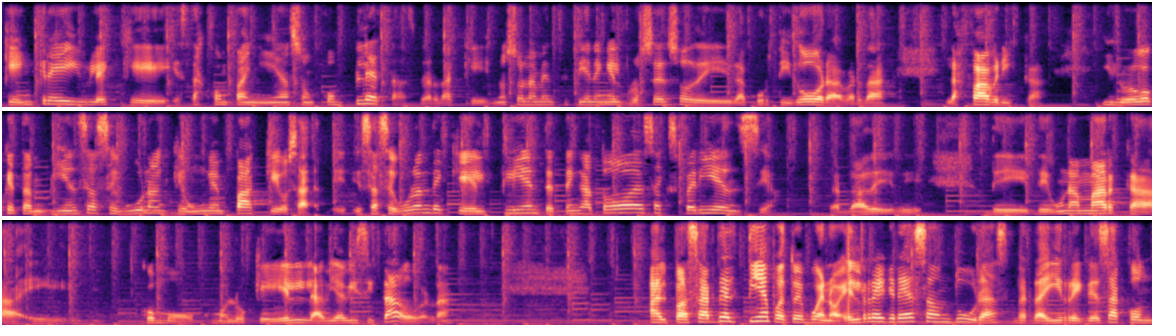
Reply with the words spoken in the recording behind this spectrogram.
qué increíble que estas compañías son completas, ¿verdad? Que no solamente tienen el proceso de la curtidora, ¿verdad? La fábrica, y luego que también se aseguran que un empaque, o sea, eh, se aseguran de que el cliente tenga toda esa experiencia, ¿verdad? De, de, una marca eh, como, como lo que él había visitado, ¿verdad? Al pasar del tiempo, entonces, bueno, él regresa a Honduras, ¿verdad? Y regresa con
